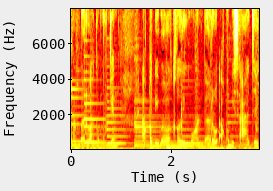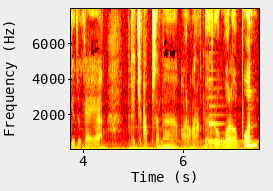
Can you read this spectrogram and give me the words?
orang baru. Atau mungkin aku dibawa ke lingkungan baru aku bisa aja gitu kayak catch up sama orang-orang baru. Walaupun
